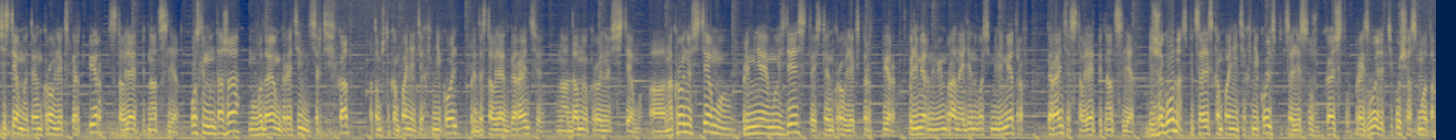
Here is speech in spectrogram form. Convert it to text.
системы ТН Кровли Эксперт Пир составляет 15 лет. После монтажа мы выдаем гарантийный сертификат о том, что компания Техниколь предоставляет гарантию на данную кровельную систему. А на кровельную систему, применяемую здесь, то есть ТН Кровли Эксперт Пир, полимерной мембраной 1,8 мм, гарантия составляет 15 лет. Ежегодно специалист компании Техниколь, специалист службы качества, производит текущий осмотр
